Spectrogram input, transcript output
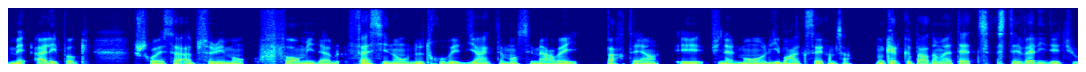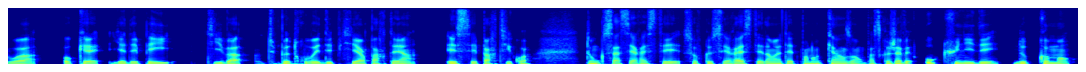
mais à l'époque, je trouvais ça absolument formidable, fascinant de trouver directement ces merveilles par terre et finalement en libre accès comme ça. Donc quelque part dans ma tête, c'était validé, tu vois. Ok, il y a des pays, tu vas, tu peux trouver des pierres par terre et c'est parti quoi. Donc ça c'est resté, sauf que c'est resté dans ma tête pendant 15 ans parce que j'avais aucune idée de comment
